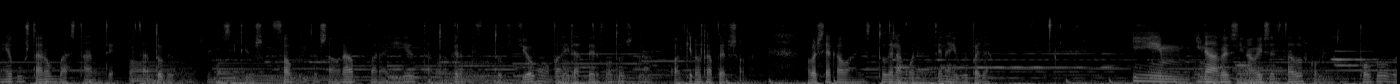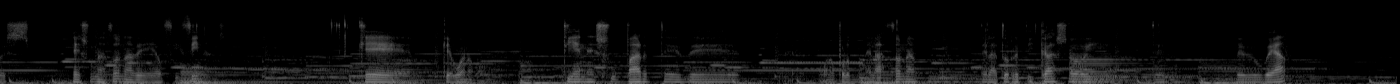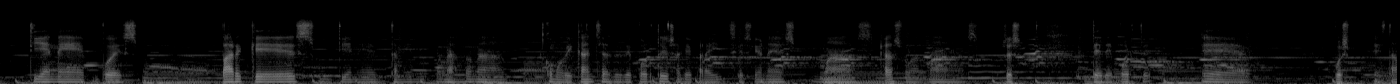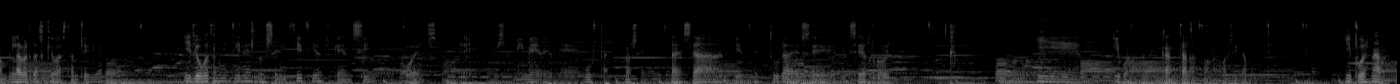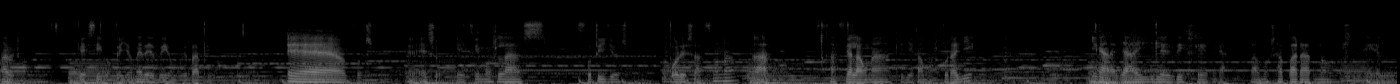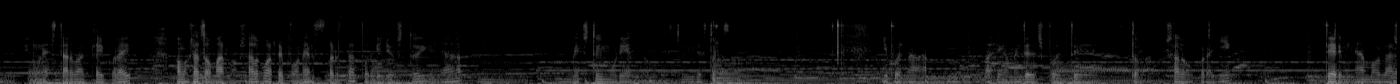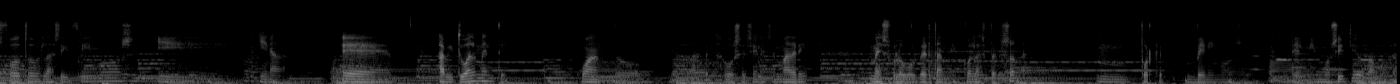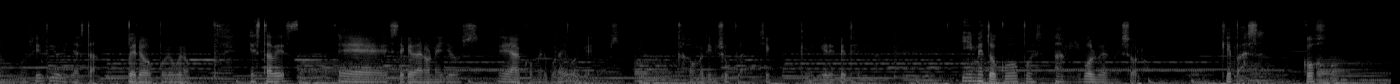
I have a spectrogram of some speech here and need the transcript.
me gustaron bastante, tanto que de mis sitios favoritos ahora para ir tanto a hacerme fotos yo como para ir a hacer fotos a cualquier otra persona. A ver si acaba esto de la cuarentena y voy para allá. Y, nada, a ver si no habéis estado, os comento un poco, pues es una zona de oficinas que, que bueno, tiene su parte de, bueno, por donde la zona de la Torre Picasso y del BBVA tiene pues parques, tiene también una zona como de canchas de deporte, o sea que para ir sesiones más casual, más pues de deporte, eh, pues está la verdad es que bastante bien. Y luego también tienes los edificios que en sí, pues, eh, pues a mí me, gustan, no sé, me gusta esa arquitectura, ese, ese rollo. Y, bueno, me encanta la zona básicamente. Y pues nada, a ver, que sigo, que yo me desvío muy rápido. Eh, pues eso, que hicimos las fotillos por esa zona, hacia la una que llegamos por allí. Y nada, ya ahí les dije, mira, vamos a pararnos en, el, en un Starbucks que hay por ahí, vamos a tomarnos algo, a reponer fuerzas, porque yo estoy que ya mm, me estoy muriendo, estoy destrozado. Y pues nada, mm, básicamente después de tomarnos algo por allí, terminamos las fotos, las hicimos y, y nada. Eh, habitualmente, cuando hago sesiones en Madrid, me suelo volver también con las personas. Mm, porque venimos del mismo sitio, vamos al mismo sitio y ya está. Pero, bueno, esta vez eh, se quedaron ellos eh, a comer por ahí porque pues, cada uno tiene su plan, chico, ¿qué quieres que te diga? Y me tocó pues a mí volverme solo. ¿Qué pasa? Cojo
